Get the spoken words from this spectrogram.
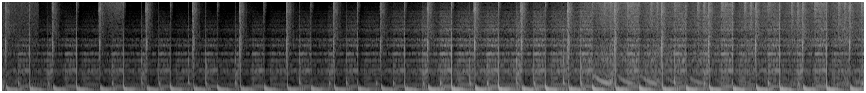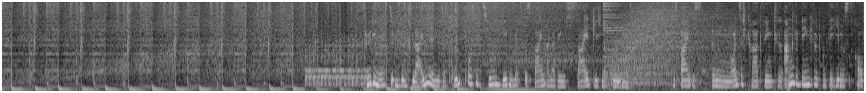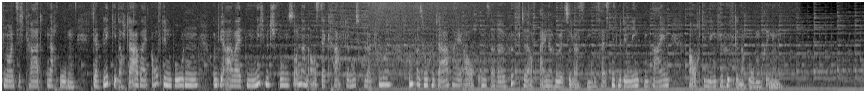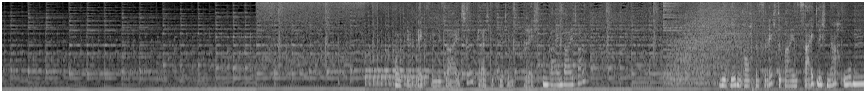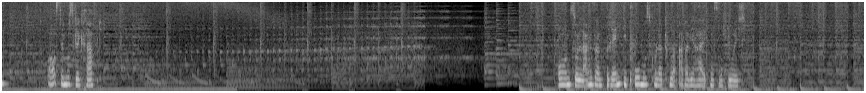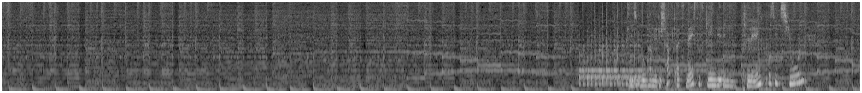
Für die nächste Übung bleiben wir in dieser Grundposition, heben jetzt das Bein allerdings seitlich nach oben. Das Bein ist im 90 Grad Winkel angewinkelt und wir heben es auf 90 Grad nach oben. Der Blick geht auch dabei auf den Boden und wir arbeiten nicht mit Schwung, sondern aus der Kraft der Muskulatur und versuchen dabei auch unsere Hüfte auf einer Höhe zu lassen. Das heißt nicht mit dem linken Bein auch die linke Hüfte nach oben bringen. Seite. Gleich geht es mit dem rechten Bein weiter. Wir heben auch das rechte Bein seitlich nach oben aus der Muskelkraft. Und so langsam brennt die Po-Muskulatur, aber wir halten es noch durch. Als nächstes gehen wir in die Plank-Position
